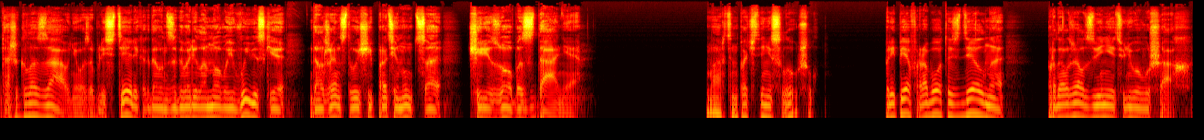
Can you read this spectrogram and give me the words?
Даже глаза у него заблестели, когда он заговорил о новой вывеске, долженствующей протянуться через оба здания. Мартин почти не слушал. Припев «Работа сделана», продолжал звенеть у него в ушах.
